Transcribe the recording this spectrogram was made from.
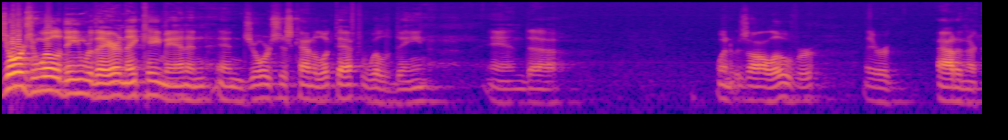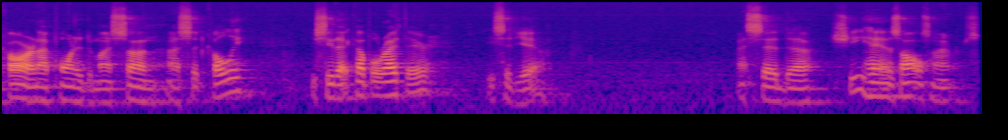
George and Willa Dean were there, and they came in, and, and George just kind of looked after Willa Dean. And uh, when it was all over, they were out in their car, and I pointed to my son. I said, Coley, you see that couple right there? He said, Yeah. I said, uh, She has Alzheimer's.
